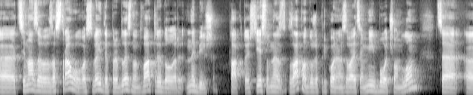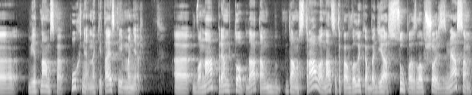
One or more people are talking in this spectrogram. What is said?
е, ціна за, за страву у вас вийде приблизно 2-3 долари, не більше. Так, тобто є одне з закладів, дуже прикольне, називається Мі Бо Чон Лон. Це е, в'єтнамська кухня на китайський манер. Е, вона прям топ. Да? Там, там страва, да? це така велика бадья супа з лавшою з м'ясом,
